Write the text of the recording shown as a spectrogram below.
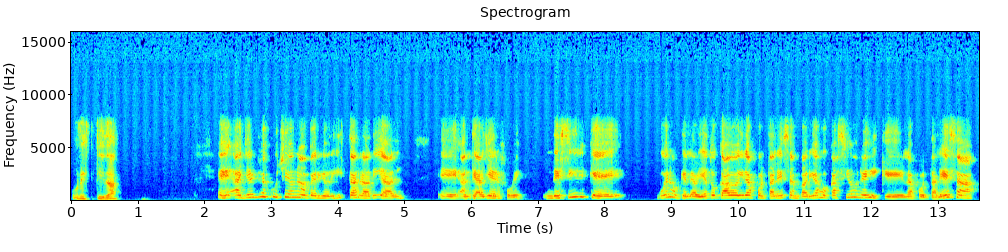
honestidad. Eh, ayer yo escuché a una periodista radial, eh, anteayer fue, decir que bueno, que le había tocado ir a Fortaleza en varias ocasiones y que la Fortaleza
